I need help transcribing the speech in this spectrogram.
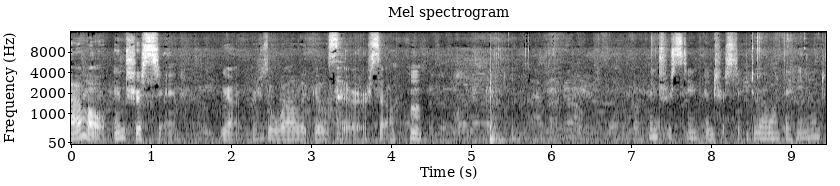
Oh, interesting. Yeah, there's a well that goes there, so, hmm. Interesting, interesting. Do I want the hand?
